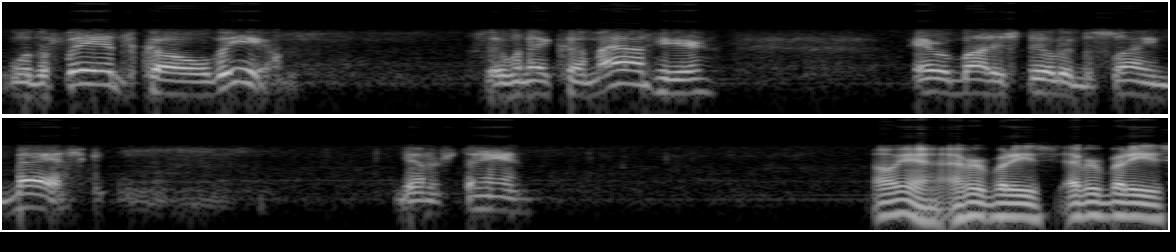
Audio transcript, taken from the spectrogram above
Well, the feds called them. So when they come out here, everybody's still in the same basket. You understand? Oh yeah, everybody's everybody's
